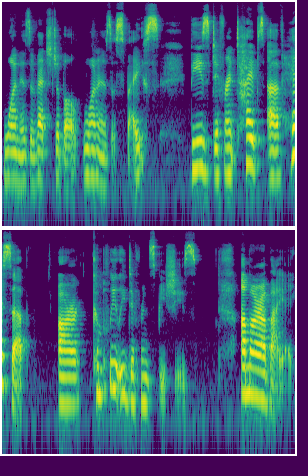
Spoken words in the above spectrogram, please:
One is a vegetable, one is a spice. These different types of hyssop are completely different species. Amar Abaye,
